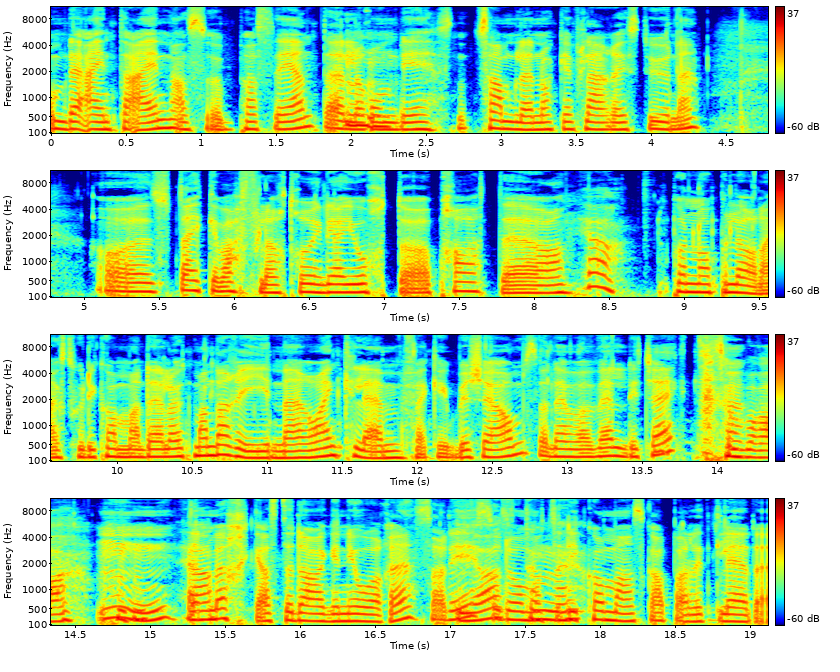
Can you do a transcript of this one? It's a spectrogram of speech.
om det er én til én, altså pasient, eller Mhm. om de samler noen flere i stuene. Og steike vafler tror jeg de har gjort, og prate og Ja. på nå på lørdag skulle de komme og dele ut mandariner, og en klem fikk jeg beskjed om, så det var veldig kjekt. Så bra. Mm, den Ja. mørkeste dagen i året, sa de, Ja, så da måtte de komme og skape litt glede.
